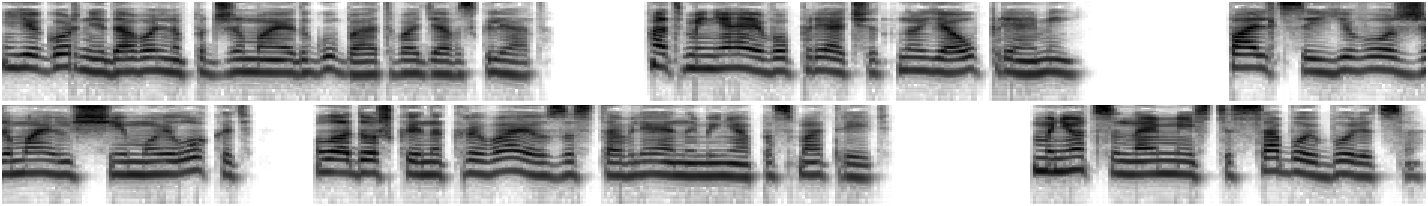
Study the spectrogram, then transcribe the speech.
Егор недовольно поджимает губы, отводя взгляд. От меня его прячет, но я упрямей. Пальцы его, сжимающие мой локоть, ладошкой накрываю, заставляя на меня посмотреть. Мнется на месте, с собой борется.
